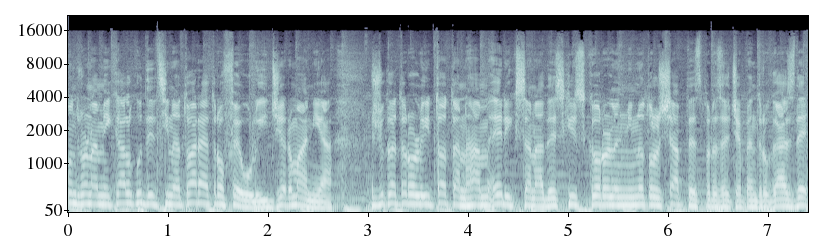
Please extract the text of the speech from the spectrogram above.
într-un amical cu deținătoarea trofeului, Germania. Jucătorul lui Tottenham, Eriksen, a deschis scorul în minutul 17 pentru gazde,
